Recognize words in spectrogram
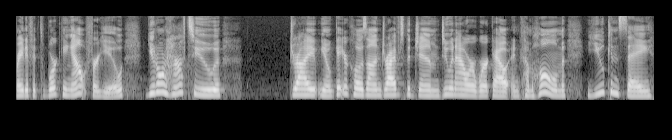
right? If it's working out for you, you don't have to drive, you know, get your clothes on, drive to the gym, do an hour workout, and come home, you can say,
